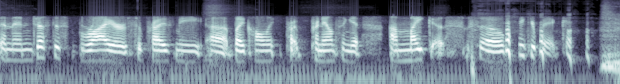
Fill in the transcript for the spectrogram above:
and then Justice Breyer surprised me uh, by calling pr- pronouncing it amicus. So take your pick.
